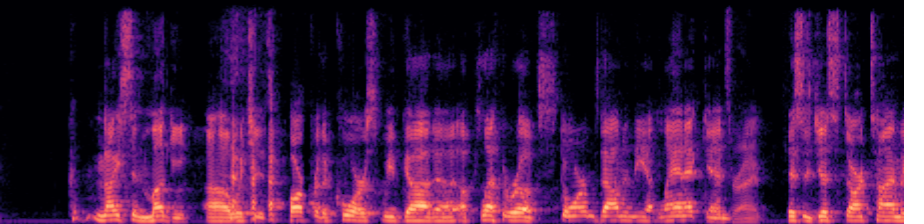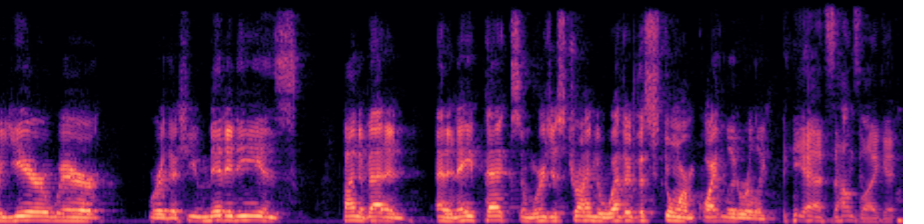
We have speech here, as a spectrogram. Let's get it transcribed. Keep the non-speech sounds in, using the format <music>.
nice and muggy, uh, which is <laughs> par for the course. We've got a, a, plethora of storms out in the Atlantic, and right. this is just our time of year where where the humidity is kind of at an at an apex, and we're just trying to weather the storm, quite literally. <laughs> yeah, it sounds like it.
